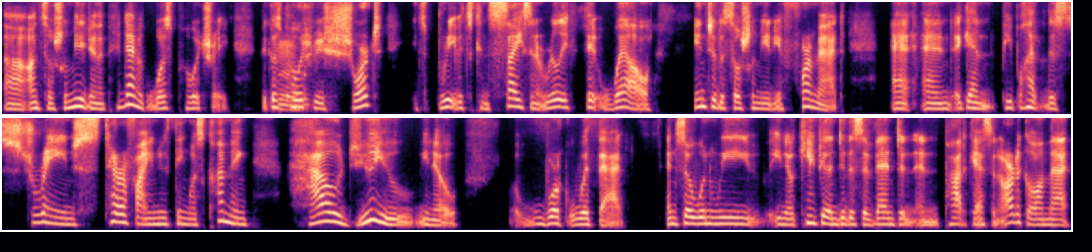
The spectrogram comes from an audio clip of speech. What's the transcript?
uh, on social media during the pandemic was poetry because mm. poetry is short, it's brief, it's concise, and it really fit well into the social media format. And, and again, people had this strange, terrifying new thing was coming. How do you, you know, work with that? And so when we, you know, came together and did this event and, and podcast and article on that,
